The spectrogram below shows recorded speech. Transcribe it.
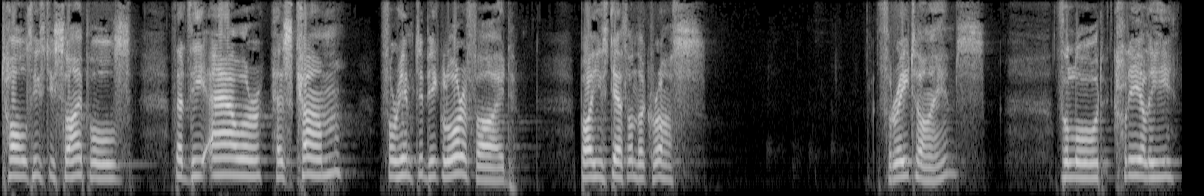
told his disciples that the hour has come for him to be glorified by his death on the cross. Three times, the Lord clearly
